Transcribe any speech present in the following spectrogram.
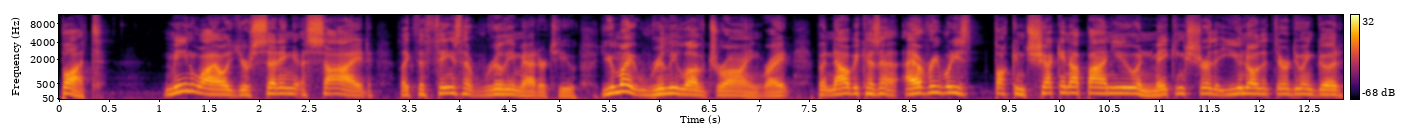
but meanwhile, you're setting aside like the things that really matter to you. You might really love drawing, right? But now because everybody's fucking checking up on you and making sure that you know that they're doing good,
